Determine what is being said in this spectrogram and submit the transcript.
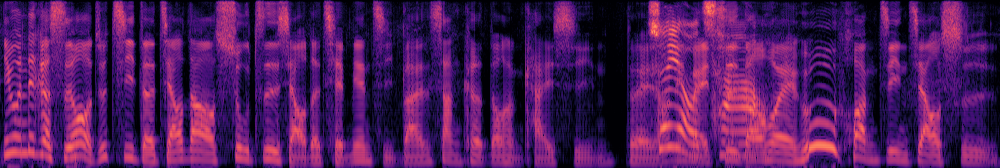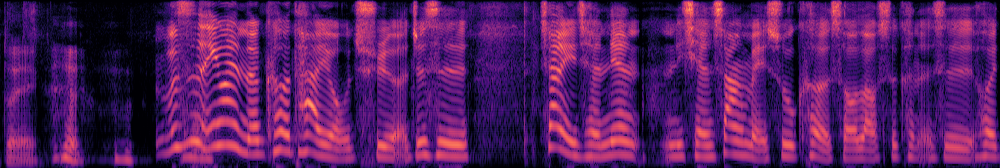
因为那个时候我就记得教到数字小的前面几班上课都很开心，对，所以有每次都会呼晃进教室，对，不是因为你的课太有趣了，就是像以前念以前上美术课的时候，老师可能是会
